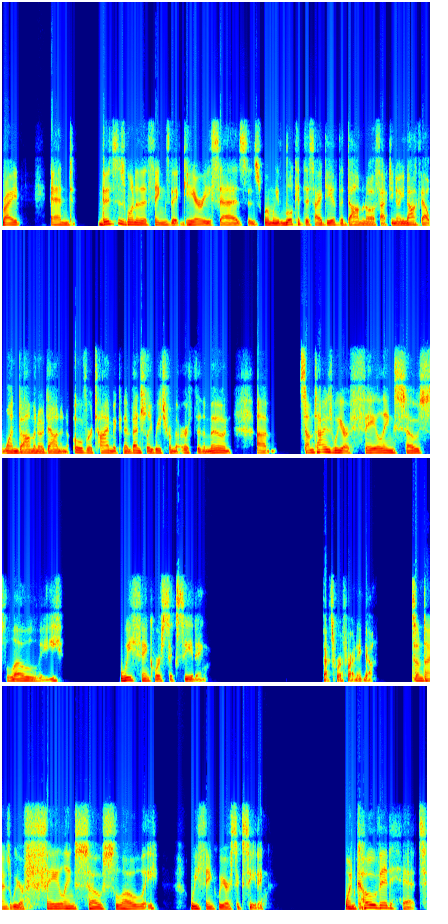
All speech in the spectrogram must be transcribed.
right? And this is one of the things that Gary says is when we look at this idea of the domino effect, you know, you knock that one domino down and over time it can eventually reach from the earth to the moon. Uh, sometimes we are failing so slowly, we think we're succeeding. That's worth writing down. Sometimes we are failing so slowly, we think we are succeeding. When COVID hit,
